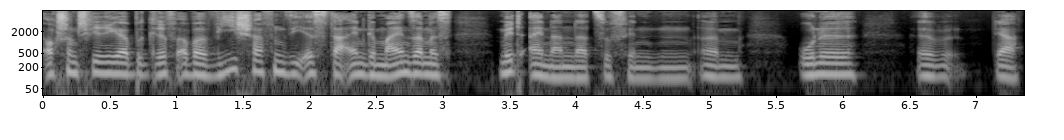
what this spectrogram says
auch schon schwieriger Begriff, aber wie schaffen Sie es, da ein gemeinsames Miteinander zu finden, ähm, ohne äh, ja,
